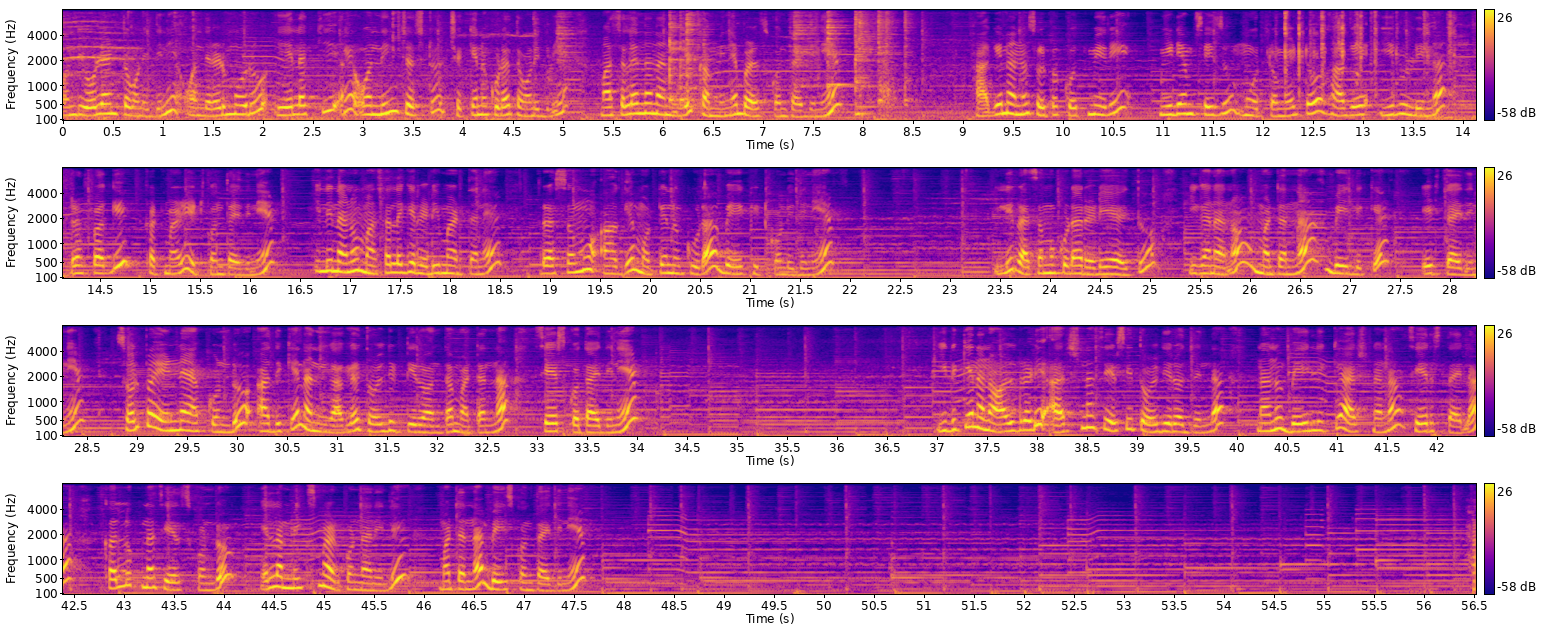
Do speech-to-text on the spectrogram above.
ಒಂದು ಏಳೆಂಟು ತೊಗೊಂಡಿದ್ದೀನಿ. ಒಂದೆರಡು ಮೂರು ಏಲಕ್ಕಿ ಒಂದು ಇಂಚಷ್ಟು ಚಕ್ಕೆನೂ ಕೂಡ ತೊಗೊಂಡಿದ್ದೀನಿ. ಮಸಾಲೆನ ನಾನು ಇಲ್ಲಿ ಕಮ್ಮಿನೇ ಬಳಸ್ಕೊತಾ ಇದ್ದೀನಿ. ಹಾಗೆ ನಾನು ಸ್ವಲ್ಪ ಕೊತ್ತಂಬರಿ ಮೀಡಿಯಮ್ ಸೈಜು ಮೂರು ಟೊಮೆಟೊ, ಹಾಗೆ ಈರುಳ್ಳಿನ ರಫಾಗಿ ಕಟ್ ಮಾಡಿ ಇಟ್ಕೊತಾ ಇದ್ದೀನಿ. ಇಲ್ಲಿ ನಾನು ಮಸಾಲೆಗೆ ರೆಡಿ ಮಾಡ್ತಾನೆ. ರಸಮು ಹಾಗೆ ಮೊಟ್ಟೆನೂ ಕೂಡ ಬೇಕಿಟ್ಕೊಂಡಿದ್ದೀನಿ. ಇಲ್ಲಿ ರಸಮು ಕೂಡ ರೆಡಿ ಆಯಿತು. ಈಗ ನಾನು ಮಟನ್ನ ಬೇಯಲಿಕ್ಕೆ ಇಡ್ತಾ ಇದ್ದೀನಿ. ಸ್ವಲ್ಪ ಎಣ್ಣೆ ಹಾಕ್ಕೊಂಡು ಅದಕ್ಕೆ ನಾನು ಈಗಾಗಲೇ ತೊಳೆದಿಟ್ಟಿರೋ ಅಂಥ ಮಟನ್ನ ಸೇರಿಸ್ಕೊತಾ ಇದ್ದೀನಿ. ಇದಕ್ಕೆ ನಾನು ಆಲ್ರೆಡಿ ಅರಿಶಿನ ಸೇರಿಸಿ ತೊಳೆದಿರೋದ್ರಿಂದ ನಾನು ಬೇಯಲಿಕ್ಕೆ ಅರಿಶಿನ ಸೇರಿಸ್ತಾ ಇಲ್ಲ. ಕಲ್ಲುಪ್ಪನ್ನ ಸೇರಿಸ್ಕೊಂಡು ಎಲ್ಲ ಮಿಕ್ಸ್ ಮಾಡ್ಕೊಂಡು ನಾನಿಲ್ಲಿ ಮಟನ್ನ ಬೇಯಿಸ್ಕೊತಾ ಇದ್ದೀನಿ.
